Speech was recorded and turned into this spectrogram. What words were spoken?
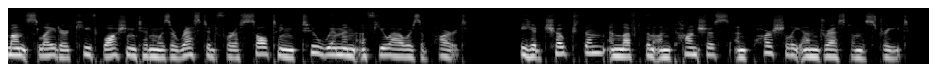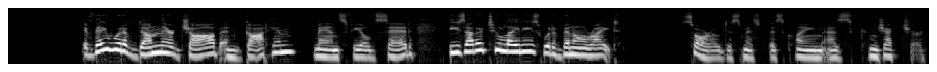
Months later, Keith Washington was arrested for assaulting two women a few hours apart. He had choked them and left them unconscious and partially undressed on the street. If they would have done their job and got him, Mansfield said, these other two ladies would have been all right. Sauro dismissed this claim as conjecture.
